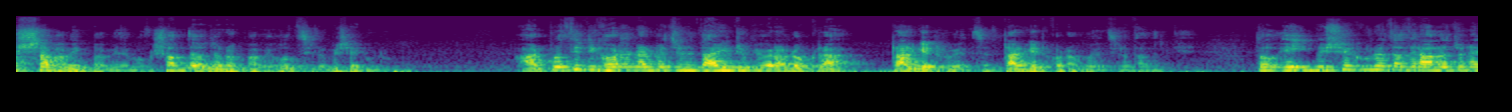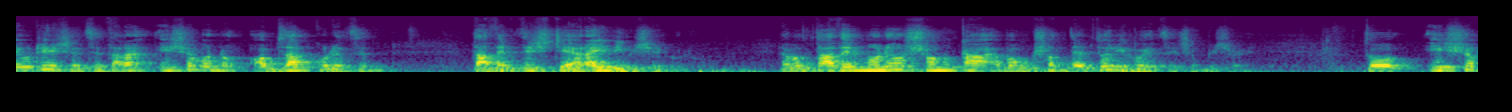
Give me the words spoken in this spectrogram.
অস্বাভাবিকভাবে এবং সন্দেহজনকভাবে হচ্ছিল বিষয়গুলো। আর প্রতিটি ঘটনার পেছনে দাড়ি টুপিওয়ালা লোকরা টার্গেট হয়েছে টার্গেট করা হয়েছিল তাদেরকে। তো এই বিষয়গুলো তাদের আলোচনায় উঠে এসেছে, তারা এইসব অবজার্ভ করেছেন তাদের দৃষ্টি এড়ায়নি বিষয়গুলো এবং তাদের মনেও শঙ্কা এবং সন্দেহ তৈরি হয়েছে এসব বিষয়ে। তো এইসব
